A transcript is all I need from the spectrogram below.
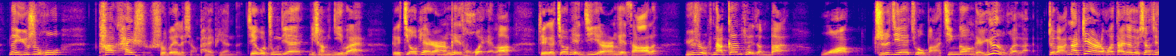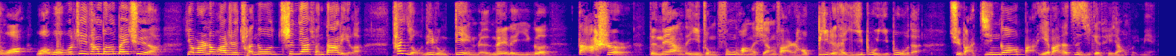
那于是乎，他开始是为了想拍片的，结果中间一场意外，这个胶片让人给毁了，这个胶片机让人给砸了。于是那干脆怎么办？我直接就把金刚给运回来，对吧？那这样的话，大家就相信我，我我我这趟不能白去啊！要不然的话，这全都身家全搭理了。他有那种电影人为了一个。大事儿的那样的一种疯狂的想法，然后逼着他一步一步的去把金刚把也把他自己给推向毁灭。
